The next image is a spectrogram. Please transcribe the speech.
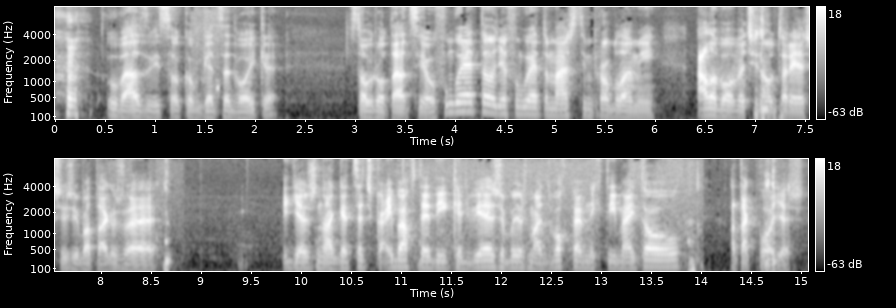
u vás vysoko v GC2 s tou rotáciou? Funguje to, nefunguje to, máš s tým problémy? Alebo väčšinou to riešiš iba tak, že ideš na GC iba vtedy, keď vieš, že budeš mať dvoch pevných teammateov a tak pôjdeš.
